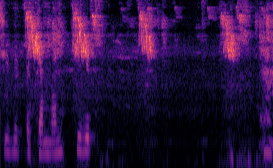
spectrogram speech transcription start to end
ชีวิตประจำวันชีวิตอืม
